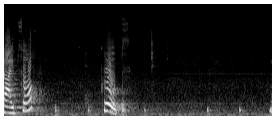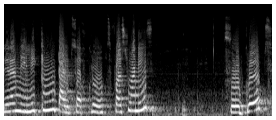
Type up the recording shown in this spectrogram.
Types of crops. There are mainly two types of crops. First one is food crops.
